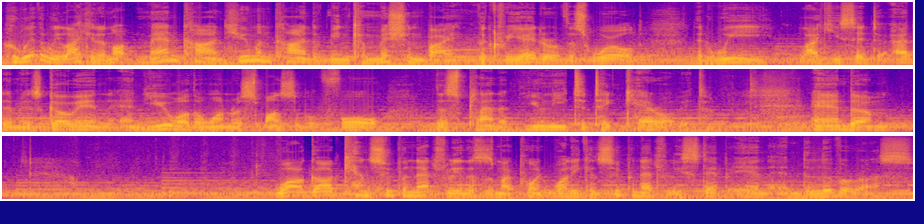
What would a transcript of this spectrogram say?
who, whether we like it or not, mankind, humankind, have been commissioned by the Creator of this world that we, like He said to Adam, is go in and you are the one responsible for this planet. You need to take care of it. And um, while God can supernaturally, and this is my point, while He can supernaturally step in and deliver us,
